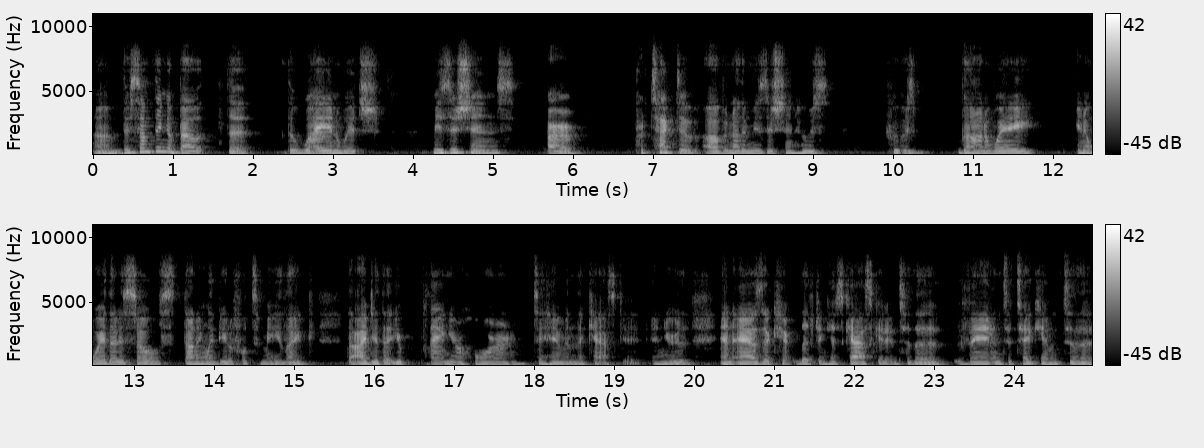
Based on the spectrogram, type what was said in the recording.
um, there's something about the the way in which musicians are protective of another musician who's who's gone away in a way that is so stunningly beautiful to me like the idea that you're playing your horn to him in the casket and you're and as they're lifting his casket into the van to take him to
